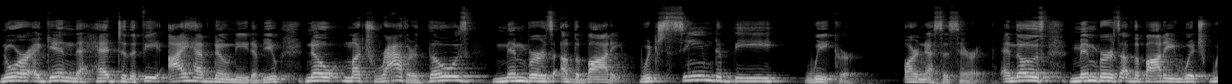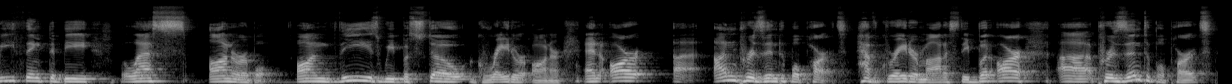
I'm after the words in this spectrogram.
nor again the head to the feet, I have no need of you. No, much rather, those members of the body, which seem to be weaker, are necessary. And those members of the body which we think to be less honorable, on these we bestow greater honor. And our uh, unpresentable parts have greater modesty, but our uh, presentable parts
